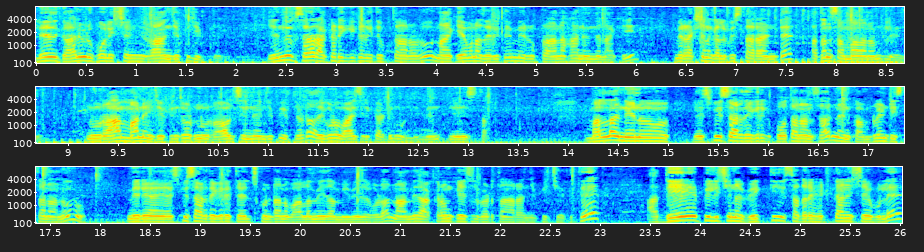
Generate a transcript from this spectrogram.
లేదు గాలివుడ్ పోలీస్ స్టేషన్ రా అని చెప్పి చెప్పింది ఎందుకు సార్ అక్కడికి ఇక్కడికి తిప్పుతున్నారు? నాకేమైనా జరిగితే మీరు ప్రాణహాని ఉంది నాకు. మీరు రక్షణ కల్పిస్తారా అంటే అతను సమాధానం లేదు. నువ్వు రామ్మా నేను చెప్పిన చోట నువ్వు రావాల్సిందే అని చెప్పి చెప్పినాడు అది కూడా వాయిస్ రికార్డింగ్ ఉంది. నేను- ఇస్తాను మళ్ళీ నేను ఎస్పీ సార్ దగ్గరికి పోతాను సార్ నేను కంప్లైంట్ ఇస్తాను మీరు ఎస్పీ సార్ దగ్గరే తెలుసుకుంటాను వాళ్ళ మీద మీ మీద కూడా. నా మీద అక్రమ కేసులు పెడుతున్నారని చెప్పి చెబితే అదే పిలిచిన వ్యక్తి సదరు హెడ్ కానిస్టేబులే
